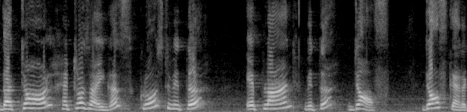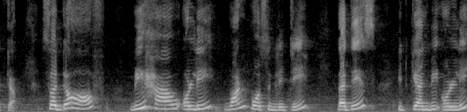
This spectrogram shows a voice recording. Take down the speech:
the tall heterozygous crossed with a, a plant with a dwarf, dwarf character. So, dwarf we have only one possibility that is it can be only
